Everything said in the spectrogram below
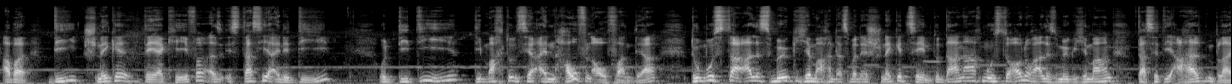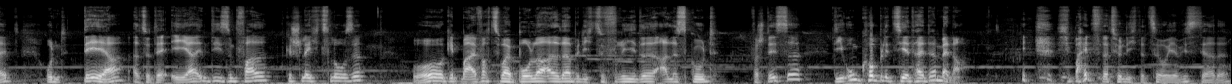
aber die Schnecke, der Käfer, also ist das hier eine die und die, die, die macht uns ja einen Haufen Aufwand, ja. Du musst da alles Mögliche machen, dass man eine Schnecke zähmt. Und danach musst du auch noch alles Mögliche machen, dass sie dir erhalten bleibt. Und der, also der er in diesem Fall, Geschlechtslose, oh, gib mir einfach zwei Boller, Alter, bin ich zufrieden, alles gut. Verstehst du? Die Unkompliziertheit der Männer. ich mein's natürlich dazu, ihr wisst ja, ne?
